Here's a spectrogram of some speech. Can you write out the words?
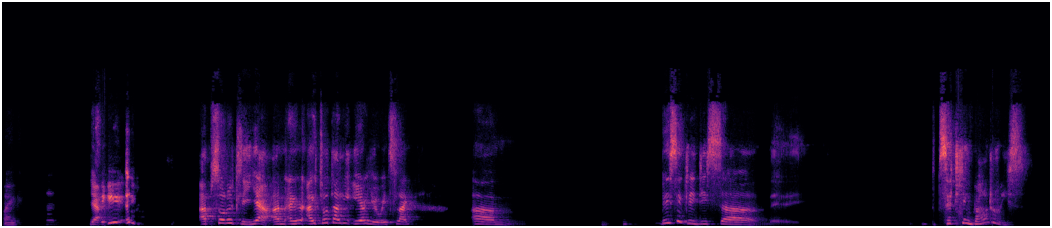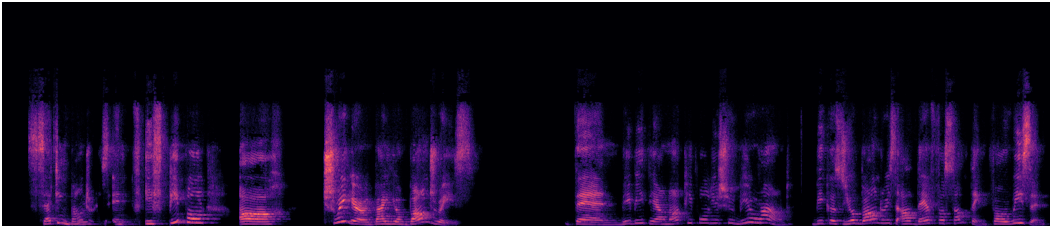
Like, yeah, absolutely. Yeah, I, I, I totally hear you. It's like, um, basically this uh, setting boundaries, setting mm-hmm. boundaries, and if people are triggered by your boundaries, then maybe they are not people you should be around because your boundaries are there for something, for a reason,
